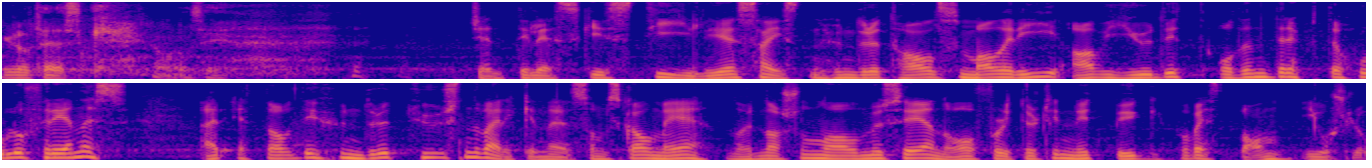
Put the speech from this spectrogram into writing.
grotesk, kan man si. Gentileskis tidlige 1600-talls maleri av Judith og den drepte Holofrenes er et av de 100 000 verkene som skal med når Nasjonalmuseet nå flytter til nytt bygg på Vestbanen i Oslo.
